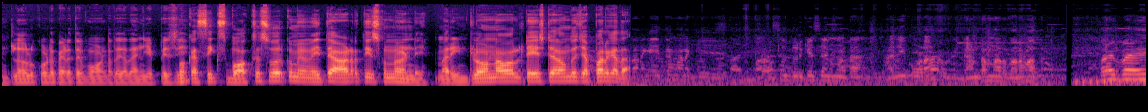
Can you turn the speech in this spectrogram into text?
ఇంట్లో వాళ్ళు కూడా పెడితే బాగుంటుంది కదా అని చెప్పేసి ఒక సిక్స్ బాక్సెస్ వరకు మేమైతే ఆర్డర్ తీసుకున్నాం అండి మరి ఇంట్లో ఉన్న వాళ్ళు టేస్ట్ ఎలా ఉందో చెప్పాలి కదా. దొరికేసాయి అనమాట అది కూడా గంటన్నర తర్వాత. బాయ్ బాయ్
